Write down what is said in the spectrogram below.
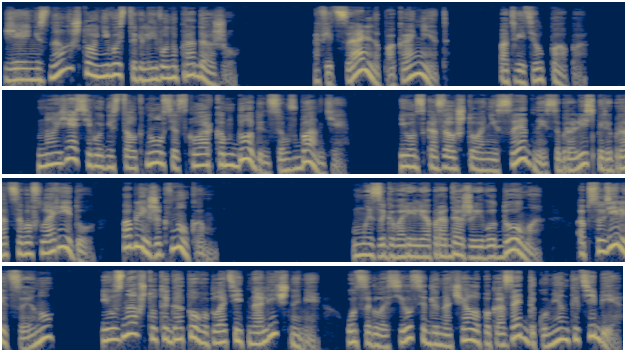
Я и не знала, что они выставили его на продажу». «Официально пока нет», — ответил папа. «Но я сегодня столкнулся с Кларком Добинсом в банке, и он сказал, что они с Эдной собрались перебраться во Флориду, поближе к внукам». Мы заговорили о продаже его дома, обсудили цену, и узнав, что ты готова платить наличными, он согласился для начала показать документы тебе.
